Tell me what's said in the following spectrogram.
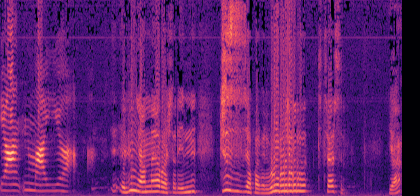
yanmıyor. E, Elin yanmaya başlar. Elini cız yapar böyle. Vır vır vır Titrersin. Ya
